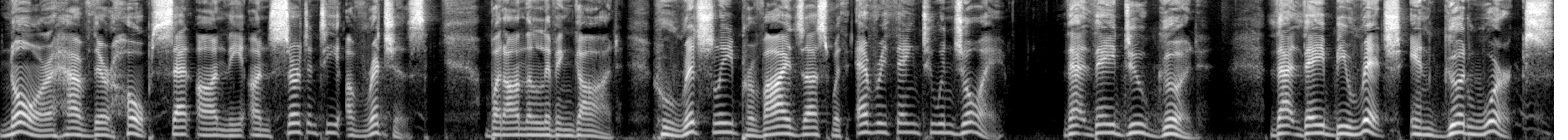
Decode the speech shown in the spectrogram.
nor have their hope set on the uncertainty of riches, but on the living God who richly provides us with everything to enjoy, that they do good, that they be rich in good works,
